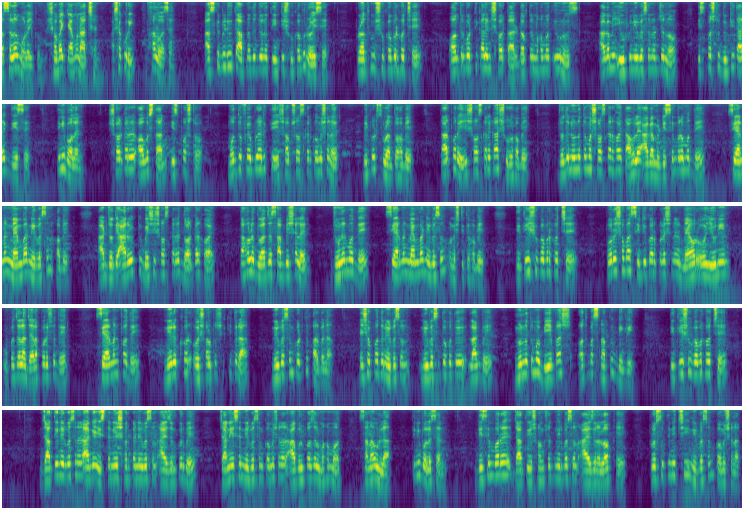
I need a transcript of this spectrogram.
আসসালামু আলাইকুম। সবাই কেমন আছেন? আশা করি ভালো আছেন। আজকের ভিডিওতে আপনাদের জন্য তিনটি সুখবর রয়েছে। প্রথম সুখবর হচ্ছে, অন্তর্বর্তীকালীন সরকার ডক্টর মোহাম্মদ ইউনুস আগামী ইউপি নির্বাচনের জন্য স্পষ্ট দুটি তারিখ দিয়েছে। তিনি বলেন, সরকারের অবস্থান স্পষ্ট। মধ্য ফেব্রুয়ারিতে সব সংস্কার কমিশনের রিপোর্ট চূড়ান্ত হবে। তারপরেই সংস্কারের কাজ শুরু হবে। যদি ন্যূনতম সংস্কার হয় তাহলে আগামী ডিসেম্বরের মধ্যে চেয়ারম্যান মেম্বার নির্বাচন হবে। আর যদি আরও একটু বেশি সংস্কারের দরকার হয়, তাহলে দু হাজার ছাব্বিশ সালের জুনের মধ্যে চেয়ারম্যান মেম্বার নির্বাচন অনুষ্ঠিত হবে। দ্বিতীয় সুখবর হচ্ছে, পৌরসভা, সিটি কর্পোরেশনের মেয়র ও ইউনিয়ন উপজেলা জেলা পরিষদের চেয়ারম্যান পদে নিরক্ষর ও স্বল্প শিক্ষিতরা নির্বাচন করতে পারবে না। এসব পদে নির্বাচন, নির্বাচিত হতে লাগবে ন্যূনতম বিএ পাস অথবা স্নাতক ডিগ্রি। তৃতীয় সুখবর হচ্ছে জাতীয় নির্বাচনের আগে স্থানীয় সরকার নির্বাচন আয়োজন করবে, জানিয়েছেন নির্বাচন কমিশনার আবুল ফজল মোহাম্মদ সানাউল্লাহ। তিনি বলেছেন, ডিসেম্বরে জাতীয় সংসদ নির্বাচন আয়োজনের লক্ষ্যে প্রস্তুতি নিচ্ছি নির্বাচন কমিশনার।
